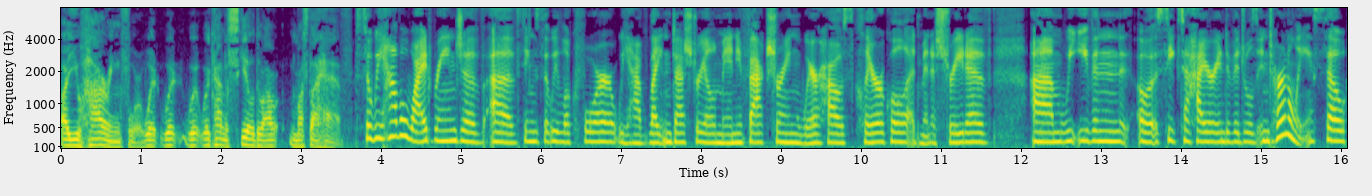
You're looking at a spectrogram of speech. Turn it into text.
are you hiring for? What, what what what kind of skill do I must I have? So we have a wide range of, of things that we look for. We have light industrial, manufacturing, warehouse, clerical, administrative. Um, we even uh, seek to hire individuals internally. So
